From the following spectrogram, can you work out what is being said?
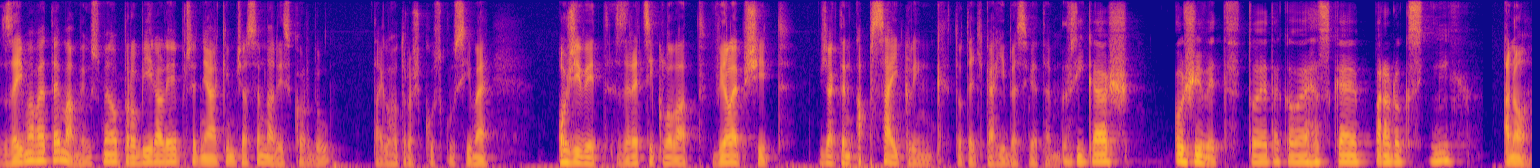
zajímavé téma. My už jsme ho probírali před nějakým časem na Discordu, tak ho trošku zkusíme oživit, zrecyklovat, vylepšit, že jak ten upcycling to teďka hýbe světem. Říkáš oživit, to je takové hezké paradoxní. Ano,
